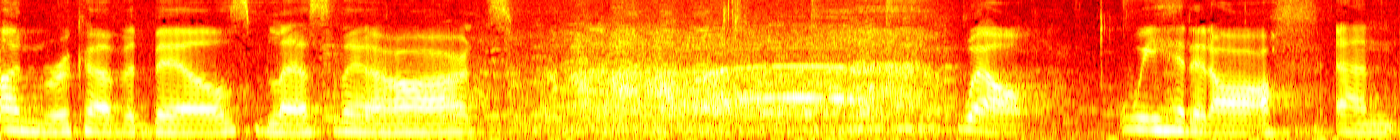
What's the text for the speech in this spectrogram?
unrecovered belles. Bless their hearts. well, we hit it off, and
